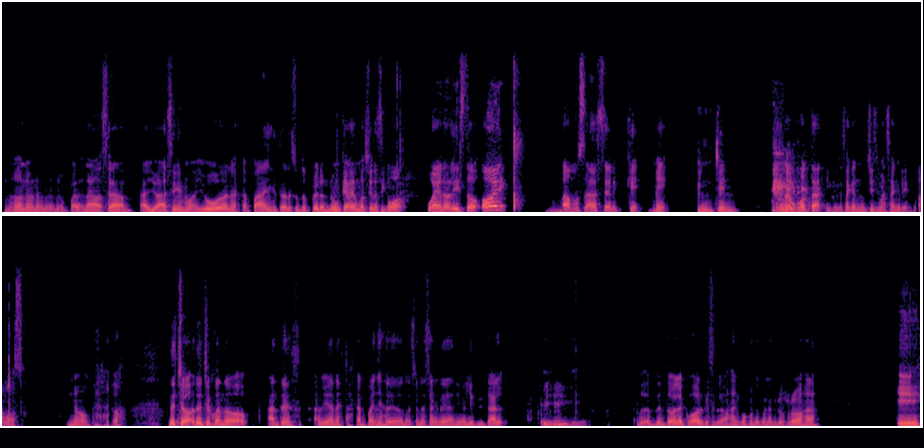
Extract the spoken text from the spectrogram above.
no, no, no, no, no, para nada. O sea, ayuda, así mismo ayudo en las campañas y todo el asunto, pero nunca me emociona así como, bueno, listo, hoy vamos a hacer que me pinchen una agujota y que me saquen muchísima sangre. Vamos. No, pero. De hecho, de hecho cuando antes habían estas campañas de donación de sangre a nivel distrital, eh, en todo el Ecuador que se trabaja en conjunto con la Cruz Roja. Y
